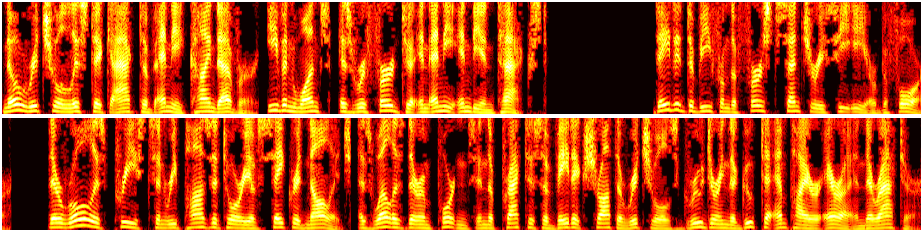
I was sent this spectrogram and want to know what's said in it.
no ritualistic act of any kind ever, even once, is referred to in any Indian text. Dated to be from the 1st century CE or before. Their role as priests and repository of sacred knowledge, as well as their importance in the practice of Vedic Shrauta rituals grew during the Gupta Empire era and thereafter.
